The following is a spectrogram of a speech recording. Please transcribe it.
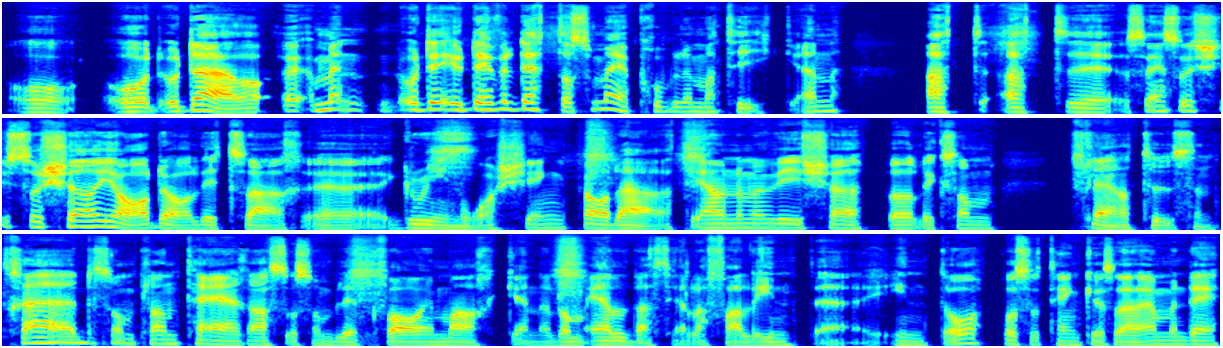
och, och, och, där, men, och det, det är väl detta som är problematiken. Att, att, eh, sen så, så kör jag då lite så här eh, greenwashing på det här. Att ja, men vi köper liksom flera tusen träd som planteras och som blir kvar i marken. De eldas i alla fall inte, inte upp. Och så tänker jag så här, ja men det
